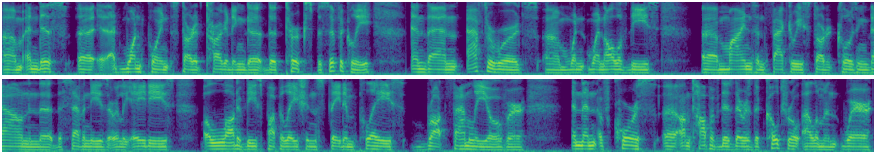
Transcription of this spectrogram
Um, and this, uh, at one point, started targeting the, the Turks specifically. And then afterwards, um, when, when all of these uh, mines and factories started closing down in the, the 70s, early 80s. A lot of these populations stayed in place, brought family over. And then, of course, uh, on top of this, there is the cultural element where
